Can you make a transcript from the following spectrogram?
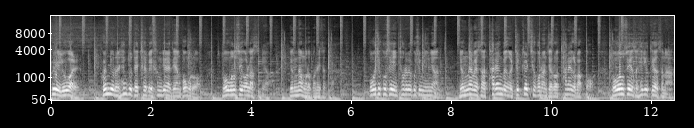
그해 6월 권율은 행주 대첩의 승전에 대한 공으로 도원수에 올랐으며 영남으로 보내졌다. 59세인 1596년 영남에서 탈영병을 직절 처분한 죄로 탄핵을 받고 도원수에서 해직되었으나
